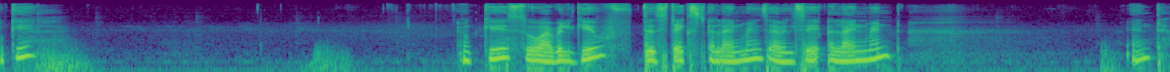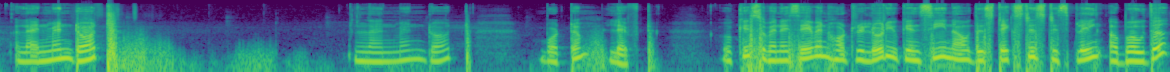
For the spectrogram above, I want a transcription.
Okay okay so I will give this text alignments. I will say alignment and alignment dot alignment dot bottom left. Okay so when I save and hot reload you can see now this text is displaying above the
